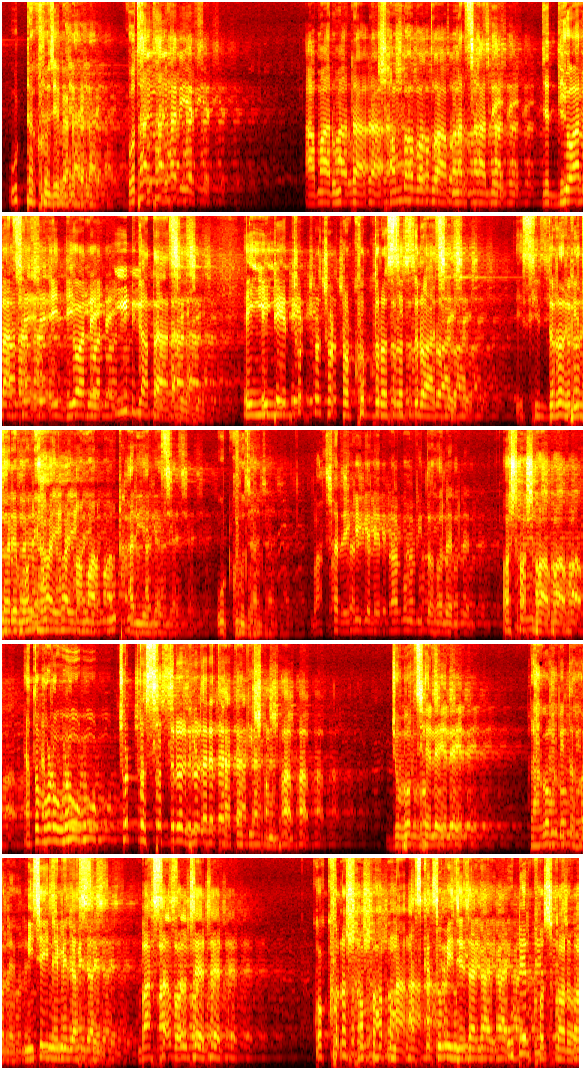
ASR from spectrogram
উটটা খুঁজে বেড়ায়। কোথায় উট হারিয়েছে? আমার উটটা সম্ভবত আপনার ছাদে। যে দিওয়াল আছে এই দিওয়ালে ইট গাঁথা আছে। এই ইটে ছোট্ট ছোট্ট ক্ষুদ্র ছিদ্র আছে। এই ছিদ্রের ভিতরে মনে হয় আমার উট হারিয়ে গেছে। উট খুঁজা। বাদশা রেগে গেলেন রাগম্বিত হলেন। অসম্ভব। এত বড় উট ছোট্ট ছিদ্রের ভিতরে থাকা কি সম্ভব? যুবক ছেলে রাগম্বিত হলেন নিচেই নেমে যাচ্ছে বাদশা বলছে কখনো সম্ভব না আজকে তুমি যে জায়গায় উটের খোঁজ করো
